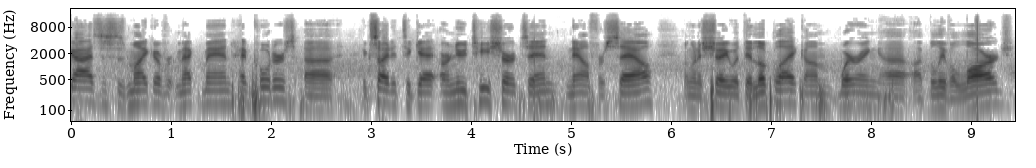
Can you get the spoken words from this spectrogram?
guys? This is Mike over at MechMan headquarters. Uh, excited to get our new t-shirts in now for sale. I'm going to show you what they look like. I'm wearing, uh, I believe, a large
